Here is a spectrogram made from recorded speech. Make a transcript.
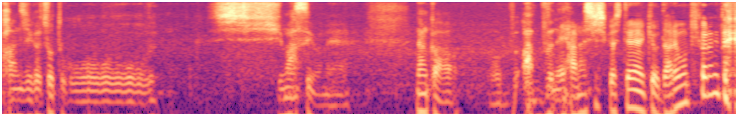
感じがちょっとこうしますよね。なんか危ねえ話しかしてない。今日誰も聞かれたい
